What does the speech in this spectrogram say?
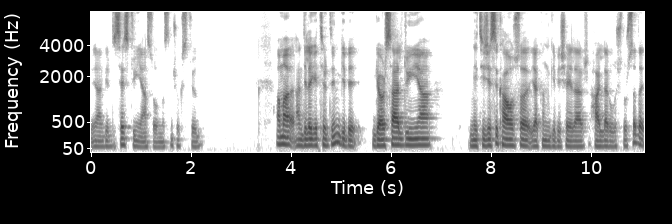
yani bir ses dünyası olmasını çok istiyordum. Ama hani dile getirdiğim gibi görsel dünya neticesi kaosa yakın gibi şeyler, haller oluştursa da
